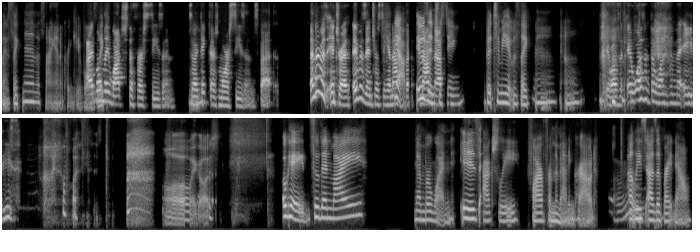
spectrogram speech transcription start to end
I was like, nah, that's not Anna Green Gables. I've Like, only watched the first season, so I Mhm. think there's more seasons. But and it was interest. It was interesting enough, yeah, but it was not enough. interesting. But to me, it was like, eh, no. It wasn't. It wasn't the one from the 80s. it wasn't. Oh my gosh. Okay, so then my number one is actually Far from the Madding Crowd. at least as of right now.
